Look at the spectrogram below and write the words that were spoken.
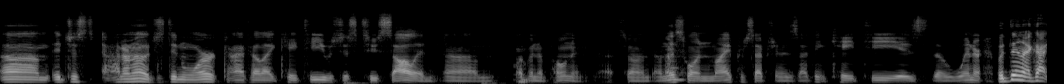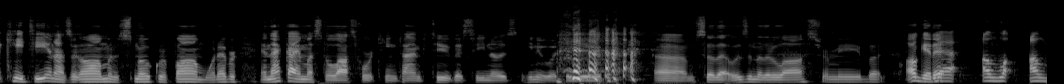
um, it just I don't know, it just didn't work. I felt like KT was just too solid um, of an opponent. So on, on this one, my perception is I think KT is the winner. But then I got KT and I was like, oh, I'm gonna smoke Rafaam, whatever. And that guy must have lost 14 times too because he knows he knew what to do. um, so that was another loss for me, but I'll get it. Yeah, a, lo- a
